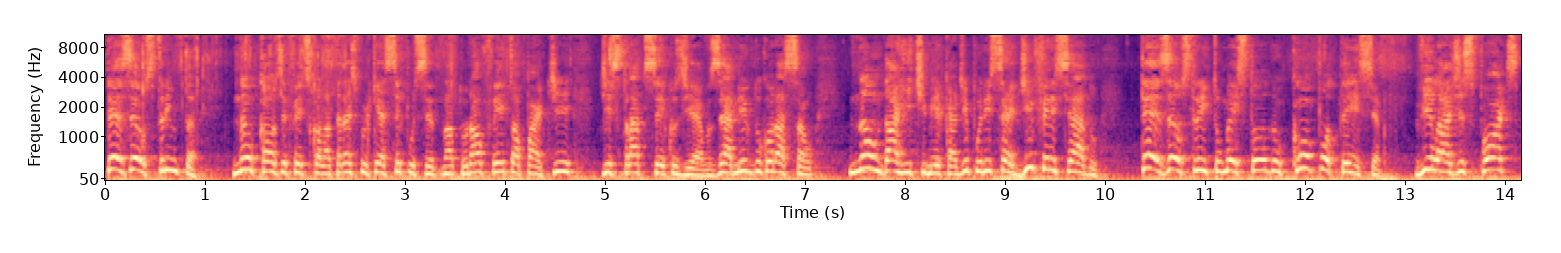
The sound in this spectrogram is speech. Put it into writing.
Teseus 30 não causa efeitos colaterais porque é 100% natural, feito a partir de extratos secos de ervas. É amigo do coração, não dá arritmia cardíaca, por isso é diferenciado. Teseus 30 o mês todo com potência. Village Sports,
